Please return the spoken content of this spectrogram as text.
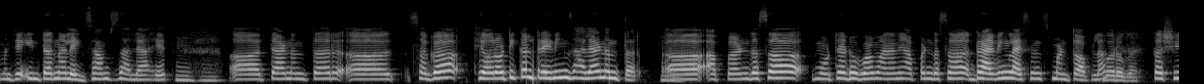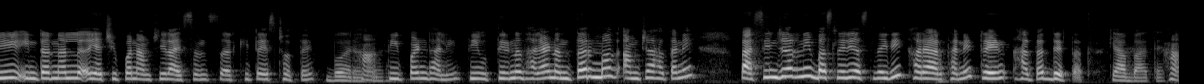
म्हणजे इंटरनल एक्झाम्स झाल्या आहेत. त्यानंतर सगळं थिओरॉटिकल ट्रेनिंग झाल्यानंतर आपण जसं मोठ्या ढोबळमानाने आपण जसं ड्रायव्हिंग लायसन्स म्हणतो आपलं बरोबर. तशी इंटरनल याची पण आमची लायसन्स सारखी टेस्ट होते. हा बरं. ती पण झाली. ती उत्तीर्ण झाल्यानंतर मग आमच्या हाताने पॅसेंजरनी बसलेली असलेली खऱ्या अर्थाने ट्रेन हातात देतात. क्या बात आहे. हा.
